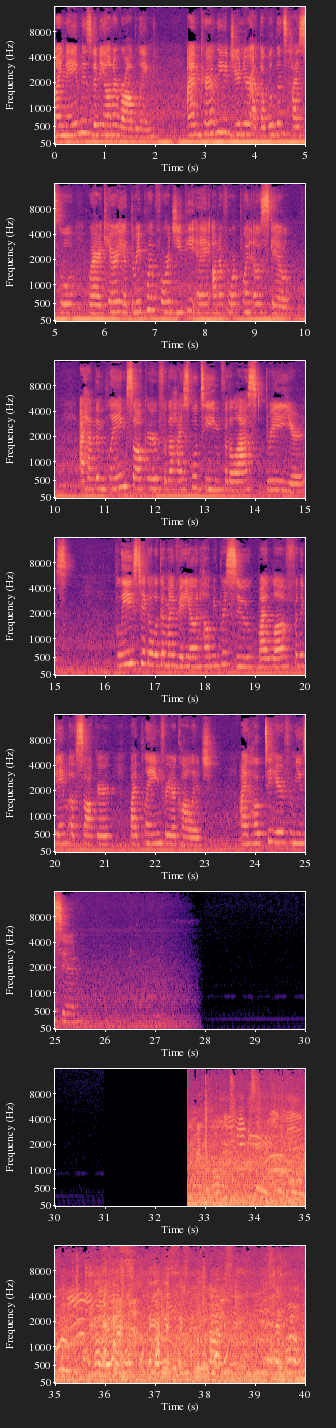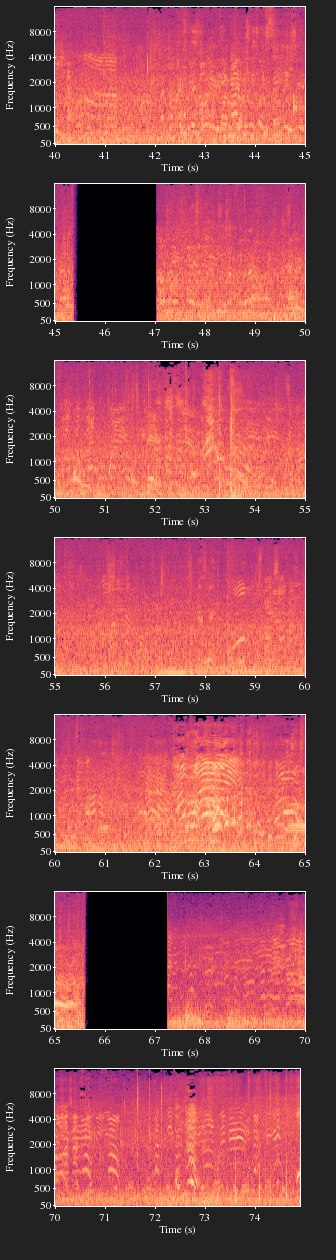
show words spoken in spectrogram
My name is Vivianna Robling. I am currently a junior at the Woodlands High School where I carry a 3.4 GPA on a 4.0 scale. I have been playing soccer for the high school team for the last three years. Please take a look at my video and help me pursue my love for the game of soccer by playing for your college. I hope to hear from you soon. Thank you.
